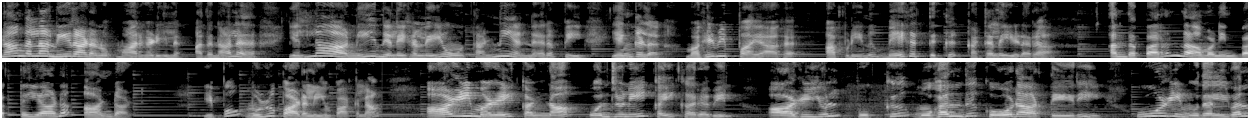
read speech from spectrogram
நாங்கெல்லாம் நீராடணும் மார்கழியில் அதனால் எல்லா நீர்நிலைகள்லேயும் தண்ணியை நிரப்பி எங்களை மகிழ்விப்பாயாக அப்படின்னு மேகத்துக்கு கட்டளையிடறா அந்த பரந்தாமனின் பக்தையான ஆண்டாள். இப்போ முழு பாடலையும் பார்க்கலாம். ஆழிமழை கண்ணா ஒன்று நீ கை கரவேல் ஆழியுள் புக்கு முகந்து கோடார் தேரி ஊழி முதல்வன்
